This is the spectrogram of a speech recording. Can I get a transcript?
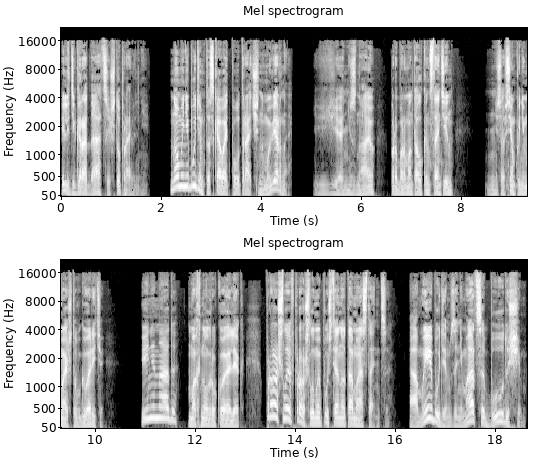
Или деградации, что правильнее. Но мы не будем тосковать по утраченному, верно? Я не знаю, пробормотал Константин. Не совсем понимаю, что вы говорите. И не надо, махнул рукой Олег. Прошлое в прошлом, и пусть оно там и останется. А мы будем заниматься будущим,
